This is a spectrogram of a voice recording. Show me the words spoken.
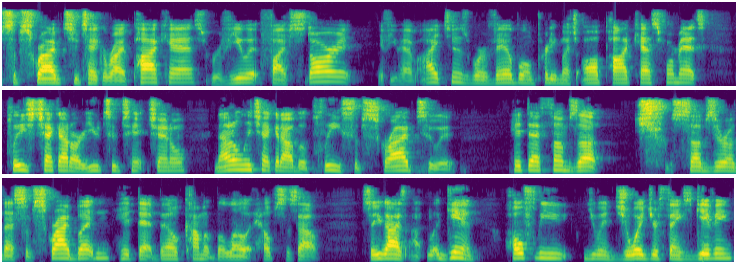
subscribe to Take a Ride podcast. Review it. Five star it. If you have iTunes, we're available in pretty much all podcast formats. Please check out our YouTube ch- channel. Not only check it out, but please subscribe to it. Hit that thumbs up sub zero that subscribe button, hit that bell, comment below. It helps us out. So, you guys, again, hopefully you enjoyed your Thanksgiving.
